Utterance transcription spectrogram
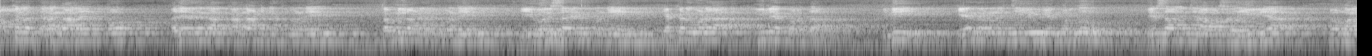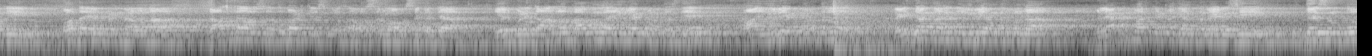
పక్కన తెలంగాణ ఎత్తుకో అదేవిధంగా కర్ణాటక ఎత్తుకోండి తమిళనాడు ఎత్తుకోండి ఏ ఒరిస్సా ఎత్తుకోండి ఎక్కడ కూడా యూరియా కొరత. ఇది కేంద్రం నుంచి ఏ పొరుగు దేశాల నుంచి రావాల్సిన యూరియా మనకి కోత ఏర్పడిన వల్ల రాష్ట్రాలు సర్దుబాటు చేసుకోవాల్సిన అవసరం ఆవశ్యకత ఏర్పడి దానిలో భాగంగా యూరియా కొరత వస్తే ఆ యూరియా కొరతలో రైతాంగానికి యూరియా అందకుండా బ్లాక్ మార్కెట్లకు వెళ్తున్నాయనేసి ఉద్దేశంతో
